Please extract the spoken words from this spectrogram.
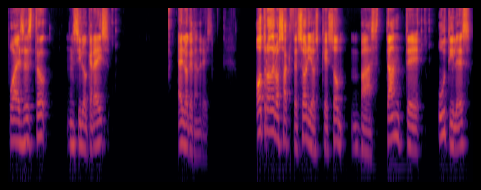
Pues esto, si lo queréis, es lo que tendréis. Otro de los accesorios que son bastante útiles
